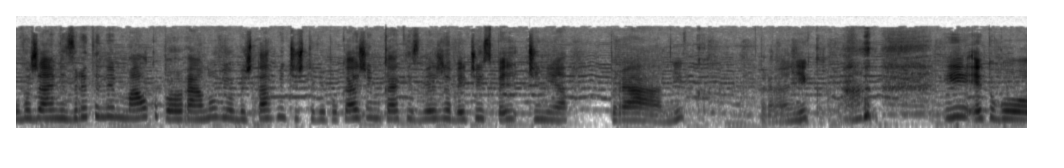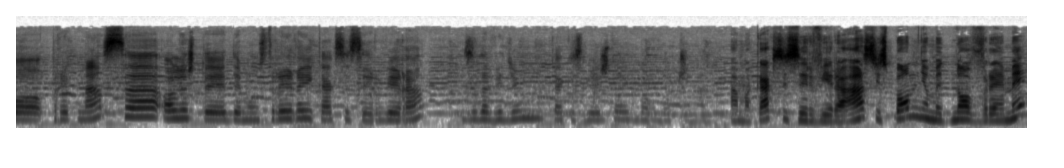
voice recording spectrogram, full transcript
Уважаеми зрители, малко по-рано ви обещахме, че ще ви покажем как изглежда вече изпечения траник. Траник. И ето го пред нас. Оля ще демонстрира и как се сервира, за да видим как изглежда и дълбочина. Ама как се сервира? Аз си спомням едно време,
